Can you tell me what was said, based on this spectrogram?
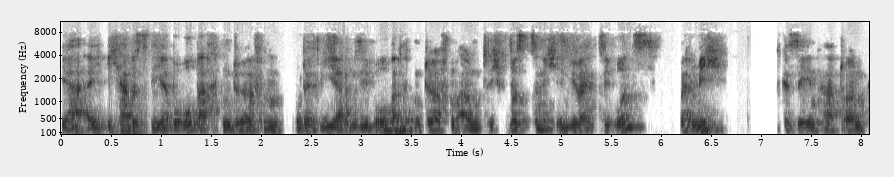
Ja, ich habe sie ja beobachten dürfen oder wir haben sie beobachten dürfen und ich wusste nicht, inwieweit sie uns oder mich gesehen hat und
